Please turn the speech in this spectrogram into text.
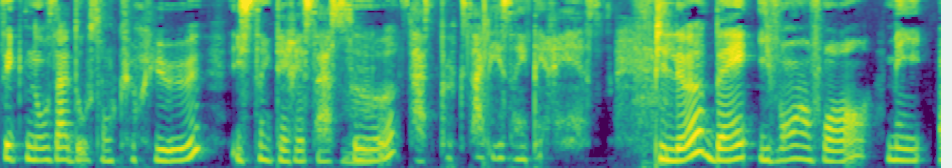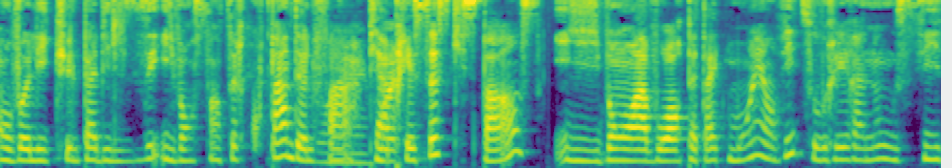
C'est que nos ados sont curieux, ils s'intéressent à ça, Mm. ça se peut que ça les intéresse. Puis là, ben, ils vont en voir, mais on va les culpabiliser, ils vont se sentir coupables de le faire. Puis Ouais. après ça, ce qui se passe, ils vont avoir peut-être moins envie de s'ouvrir à nous aussi,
